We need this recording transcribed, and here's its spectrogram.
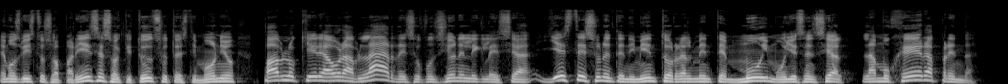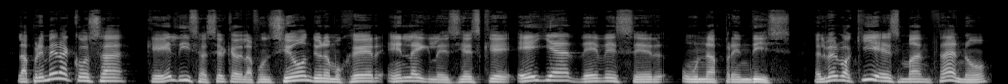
Hemos visto su apariencia, su actitud, su testimonio. Pablo quiere ahora hablar de su función en la iglesia y este es un entendimiento realmente muy, muy esencial. La mujer aprenda. La primera cosa que él dice acerca de la función de una mujer en la iglesia es que ella debe ser un aprendiz. El verbo aquí es manzano,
